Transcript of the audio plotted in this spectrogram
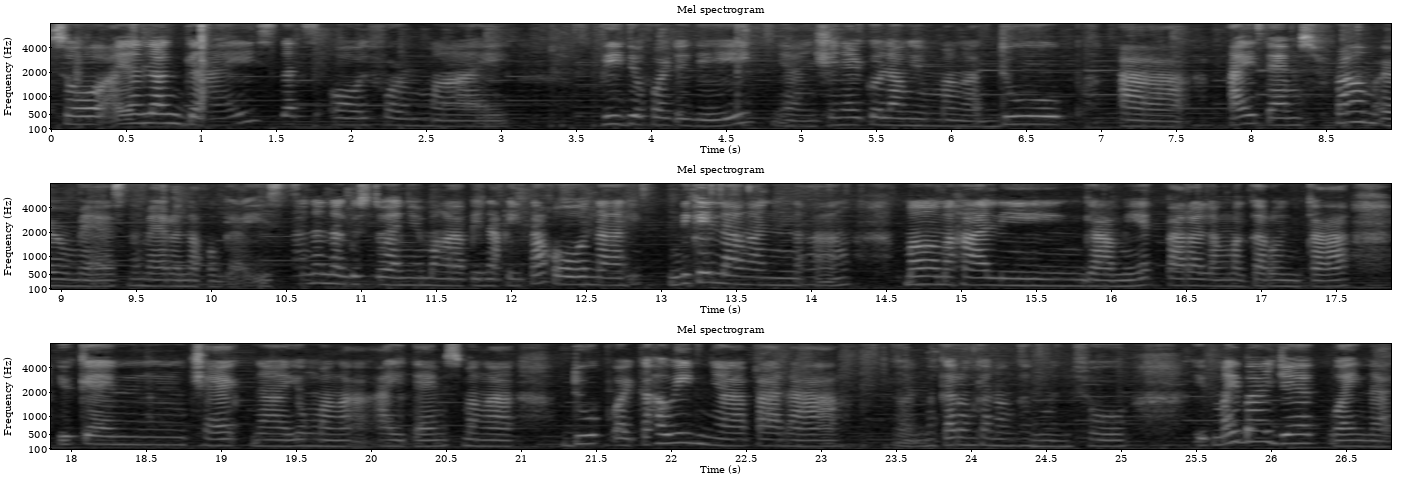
So, ayan lang guys. That's all for my video for today. Yan, shinare ko lang yung mga dupe, uh, items from Hermes na meron ako guys. Sana nagustuhan yung mga pinakita ko na hindi kailangan ng mamamahaling gamit para lang magkaroon ka. You can check na yung mga items, mga dupe or kahawig niya para yun, magkaroon ka ng ganun. So, if may budget, why not?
